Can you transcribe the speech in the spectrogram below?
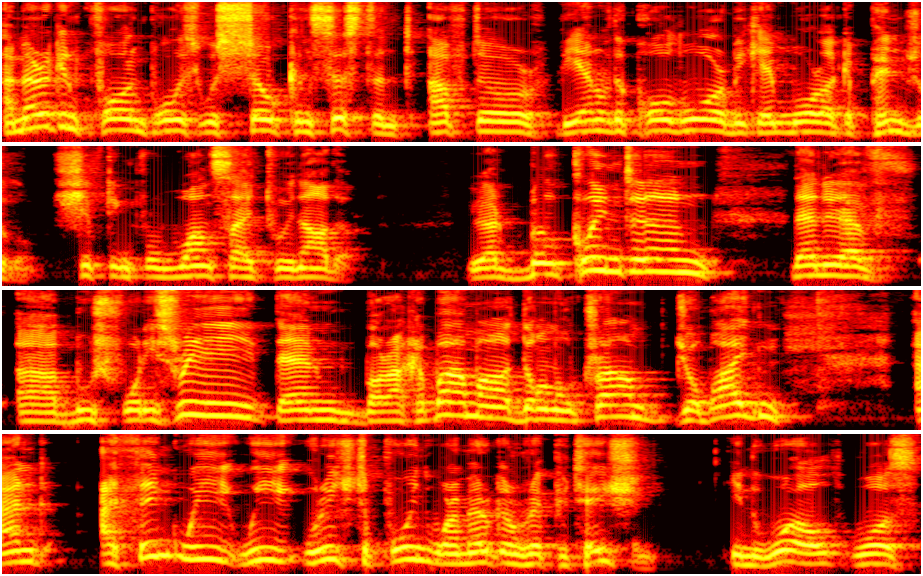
American foreign policy was so consistent after the end of the Cold War became more like a pendulum, shifting from one side to another. You had Bill Clinton, then you have uh, Bush 43, then Barack Obama, Donald Trump, Joe Biden. And I think we, we reached a point where American reputation in the world was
